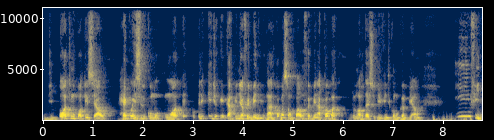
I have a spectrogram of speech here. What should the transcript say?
de ótimo potencial, reconhecido como um ótimo. Ele, Carpini já foi bem na Copa São Paulo, foi bem na Copa do Nordeste Sub-20 como campeão. E, enfim,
